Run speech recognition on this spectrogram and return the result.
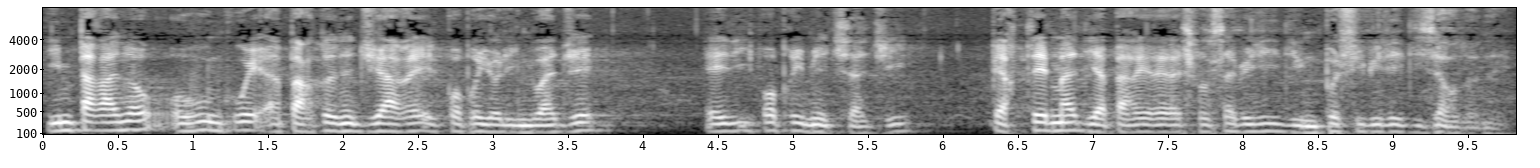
imparano ovunque a padroneggiare il proprio linguaggio e i propri messaggi per tema di apparire responsabili di un possibile disordine.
